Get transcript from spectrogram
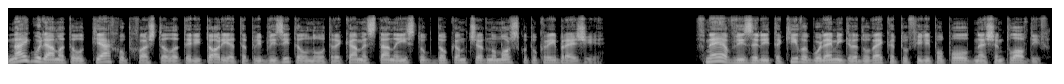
Най-голямата от тях обхващала територията приблизително от река Места на изток до към Черноморското крайбрежие. В нея влизали такива големи градове като Филипопол днешен Пловдив,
